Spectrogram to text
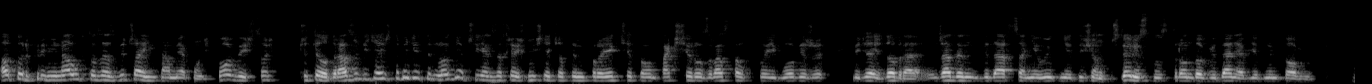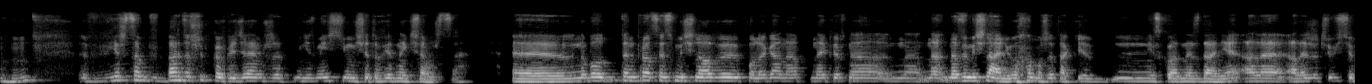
autor kryminałów to zazwyczaj tam jakąś powieść, coś. Czy ty od razu wiedziałeś, że to będzie trylogia, czy jak zacząłeś myśleć o tym projekcie, to on tak się rozrastał w twojej głowie, że wiedziałeś, dobra, żaden wydawca nie łyknie 1400 stron do wydania w jednym tomie. Mhm. Wiesz co, bardzo szybko wiedziałem, że nie zmieści mi się to w jednej książce. E, No bo ten proces myślowy polega na, najpierw na, na, na, na wymyślaniu, może takie nieskładne zdanie, ale, ale rzeczywiście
